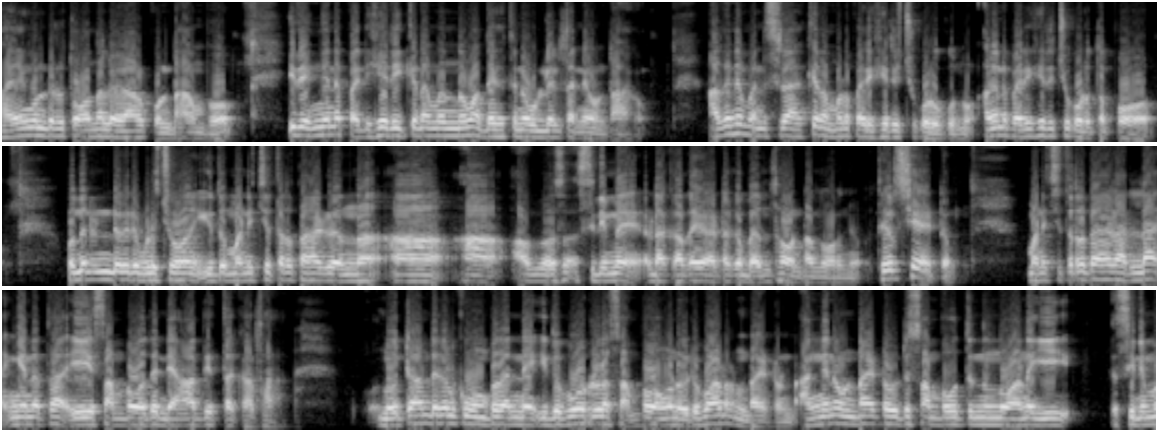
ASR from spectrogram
ഭയം കൊണ്ടൊരു തോന്നൽ ഒരാൾക്ക് ഉണ്ടാകുമ്പോൾ ഇതെങ്ങനെ പരിഹരിക്കണമെന്നും അദ്ദേഹത്തിന്റെ ഉള്ളിൽ തന്നെ ഉണ്ടാകും. അതിനെ മനസ്സിലാക്കി നമ്മൾ പരിഹരിച്ചു കൊടുക്കുന്നു. അങ്ങനെ പരിഹരിച്ചു കൊടുത്തപ്പോൾ ഒന്ന് രണ്ടുപേര് വിളിച്ചു ഇത് മണിച്ചിത്രത്താഴ് എന്ന സിനിമയുടെ കഥയായിട്ടൊക്കെ ബന്ധമുണ്ടെന്ന് പറഞ്ഞു. തീർച്ചയായിട്ടും. മണിച്ചിത്രത്താഴല്ല ഇങ്ങനത്തെ ഈ സംഭവത്തിന്റെ ആദ്യത്തെ കഥ. നൂറ്റാണ്ടുകൾക്ക് മുമ്പ് തന്നെ ഇതുപോലുള്ള സംഭവങ്ങൾ ഒരുപാട് ഉണ്ടായിട്ടുണ്ട്. അങ്ങനെ ഉണ്ടായിട്ട ഒരു സംഭവത്തിൽ നിന്നുമാണ് ഈ സിനിമ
